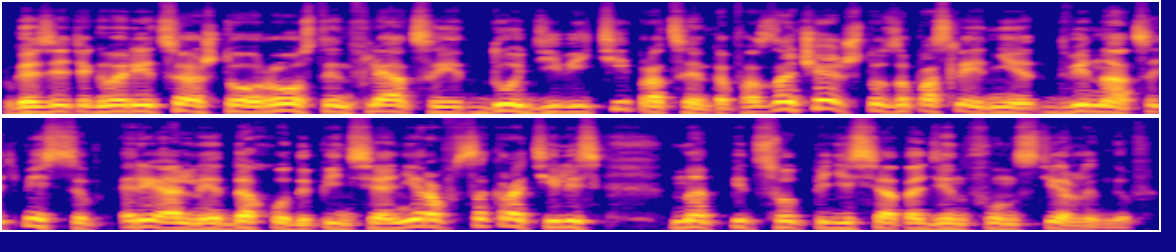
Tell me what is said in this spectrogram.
В газете говорится, что рост инфляции до 9% означает, что за последние 12 месяцев реальные доходы пенсионеров сократились на 551 фунт стерлингов.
